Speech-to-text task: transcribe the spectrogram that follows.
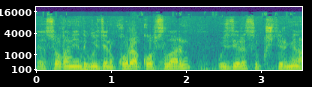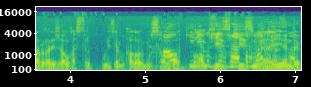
Э, соған енді өздерінің қора қопсыларын өздері сол күштерімен ары қарай жалғастырып өздерінің қалауымен салып келеміз деп жатыр ма? енді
